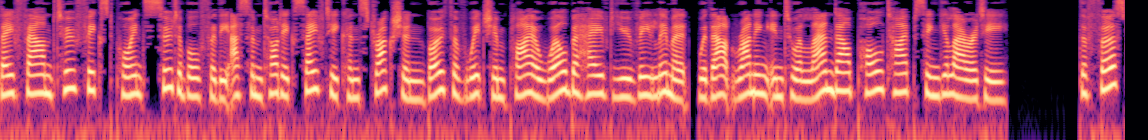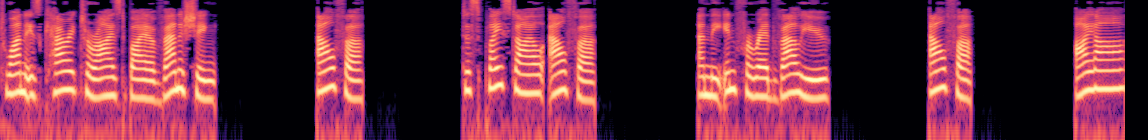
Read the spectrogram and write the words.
they found two fixed points suitable for the asymptotic safety construction both of which imply a well-behaved UV limit, without running into a Landau pole-type singularity. The first one is characterized by a vanishing alpha displaystyle alpha and the infrared value alpha IR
